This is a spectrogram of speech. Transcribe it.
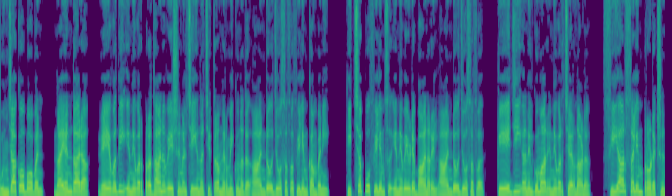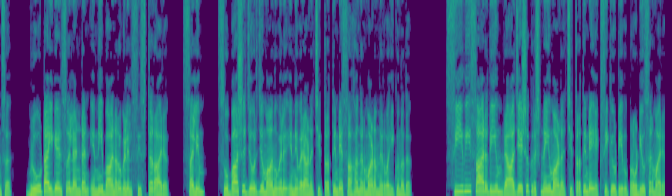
കുഞ്ചാക്കോ ബോബൻ നയൻതാര രേവതി എന്നിവർ പ്രധാന വേഷങ്ങൾ ചെയ്യുന്ന ചിത്രം നിർമ്മിക്കുന്നത് Anto Joseph Film Company Kichappu Films എന്നിവയുടെ ബാനറിൽ ആൻഡോ ജോസഫ് കെ ജി അനിൽകുമാർ എന്നിവർ ചേർന്നാണ് C R Salim Productions Blue Tigers London എന്നീ ബാനറുകളിൽ സിസ്റ്റർ ആര് സലിം സുഭാഷ് ജോർജ് മാനുവൽ എന്നിവരാണ് ചിത്രത്തിന്റെ സഹനിർമ്മാണം നിർവഹിക്കുന്നത്. സി വി സാരഥിയും രാജേഷ് കൃഷ്ണയുമാണ് ചിത്രത്തിന്റെ എക്സിക്യൂട്ടീവ് പ്രൊഡ്യൂസർമാര്.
